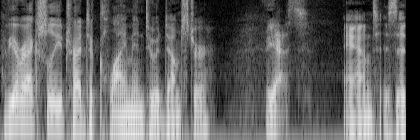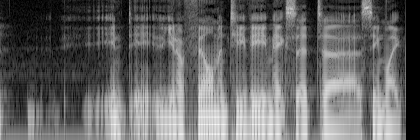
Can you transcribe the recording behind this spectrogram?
have you ever actually tried to climb into a dumpster? Yes. And is it in you know film and TV makes it uh, seem like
